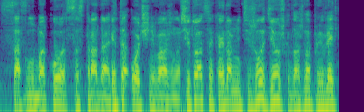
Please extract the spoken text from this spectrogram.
со, глубоко сострадать. Это очень важно. В ситуациях, когда мне тяжело, девушка должна проявлять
